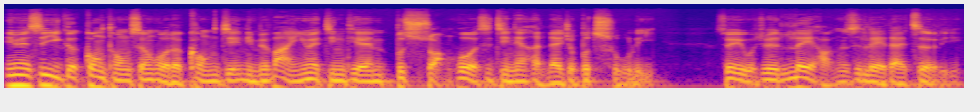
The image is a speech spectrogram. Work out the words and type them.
因为是一个共同生活的空间，你没办法因为今天不爽或者是今天很累就不处理，所以我觉得累好像是累在这里。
